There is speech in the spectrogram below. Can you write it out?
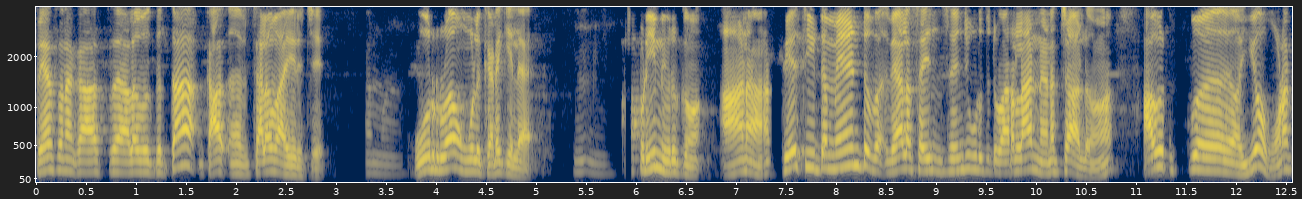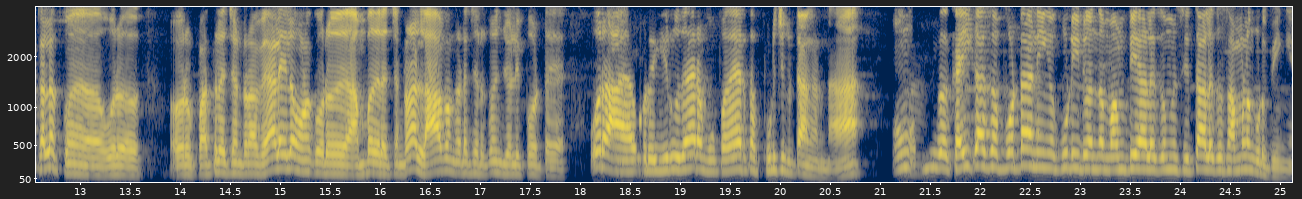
பேசின காசு அளவுக்கு தான் செலவாயிருச்சு. ஒரு ரூபா உங்களுக்கு கிடைக்கல. அப்படின்னு இருக்கும். ஆனா பேசிட்டமேன்ட்டு வ- வேலை செஞ்சு செஞ்சு கொடுத்துட்டு வரலான்னு நினைச்சாலும் அஹ், ஐயோ உனக்கெல்லாம் ஒரு ஒரு பத்து லட்சம் ரூபா வேலையில உனக்கு ஒரு ஐம்பது லட்சம் ரூபா லாபம் கிடைச்சிருக்குன்னு சொல்லி போட்டு ஒரு ஒரு இருபதாயிரம் முப்பதாயிரத்தை புடிச்சுக்கிட்டாங்கன்னா உங்க உங்க கை காசை போட்டா நீங்க கூட்டிட்டு வந்த மம்டி ஆளுக்கும் சித்தாளுக்கும் சம்பளம் கொடுப்பீங்க.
